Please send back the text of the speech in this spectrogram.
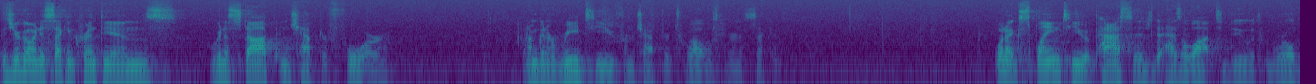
As you're going to 2 Corinthians, we're going to stop in chapter 4, but I'm going to read to you from chapter 12 here in a second. I want to explain to you a passage that has a lot to do with worldview.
